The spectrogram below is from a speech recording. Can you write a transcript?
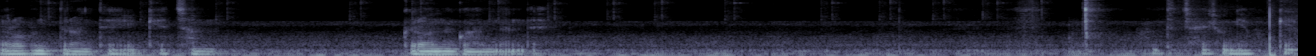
여러분들한테 이렇게 참 그러는 거였는데 아무튼 잘 정리해 볼게요.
